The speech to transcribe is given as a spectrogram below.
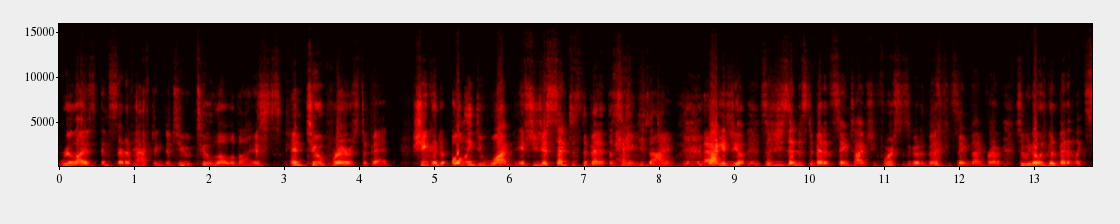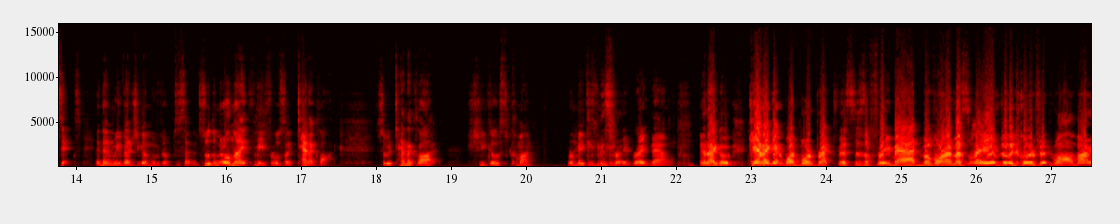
realized instead of having to do two lullabies and two prayers to bed. She could only do one if she just sent us to bed at the same time. deal. Package deal. So she sent us to bed at the same time. She forced us to go to bed at the same time forever. So we'd always go to bed at like six, and then we eventually got moved up to seven. So the middle of the night for me for was like ten o'clock. So at ten o'clock, she goes, "Come on, we're making this right right now." And I go, "Can I get one more breakfast as a free man before I'm a slave to the corporate Walmart?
